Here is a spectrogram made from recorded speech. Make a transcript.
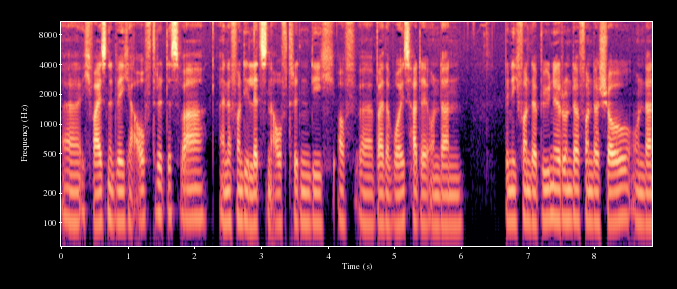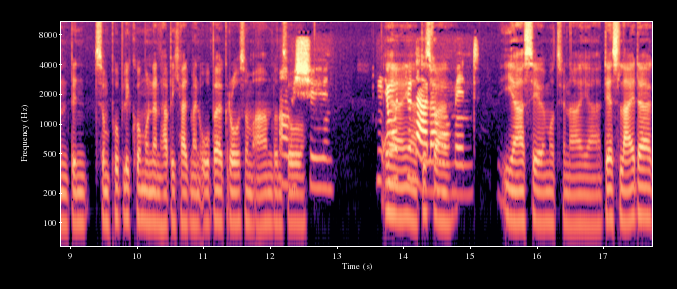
äh, ich weiß nicht, welcher Auftritt es war. Einer von den letzten Auftritten, die ich auf, äh, bei The Voice hatte. Und dann bin ich von der Bühne runter von der Show und dann bin zum Publikum und dann habe ich halt mein Ober groß umarmt und oh, so. Wie schön. Ein emotionaler ja, ja, war, Moment. Ja, sehr emotional, ja. Der ist leider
